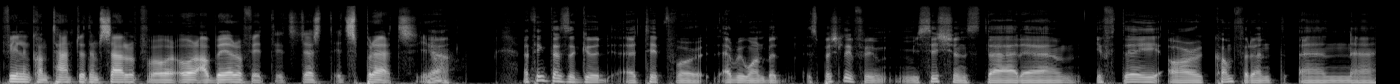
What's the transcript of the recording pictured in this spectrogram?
feeling content with himself or, or aware of it, it's just it spreads. You yeah. know. I think that's a good uh, tip for everyone, but especially for musicians that um, if they are confident and uh,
